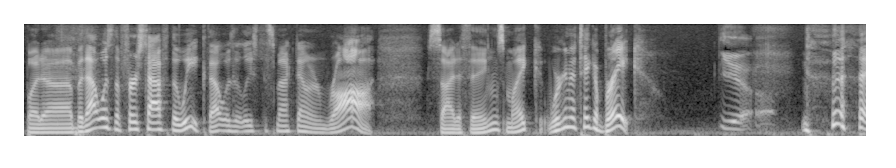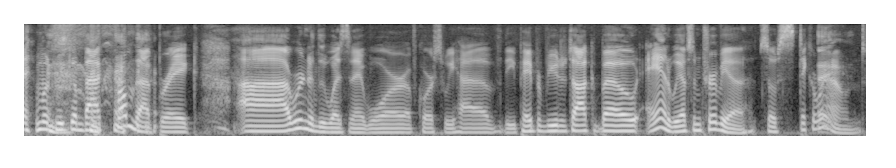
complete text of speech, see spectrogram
But uh, but that was the first half of the week. That was at least the SmackDown and Raw side of things, Mike, we're going to take a break. Yeah. and when we come back from that break, uh, we're going to do the Wednesday Night War. Of course, we have the pay per view to talk about, and we have some trivia. So stick around.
